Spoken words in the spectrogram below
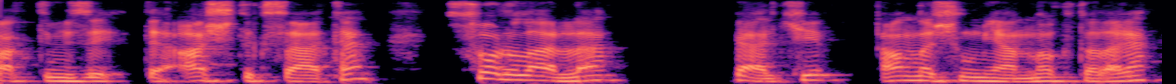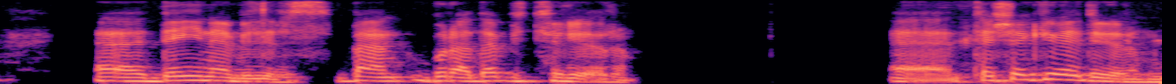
vaktimizi de açtık zaten. Sorularla belki anlaşılmayan noktalara e, değinebiliriz. Ben burada bitiriyorum. E, teşekkür ediyorum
